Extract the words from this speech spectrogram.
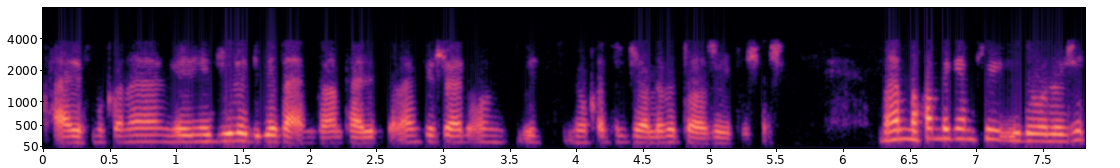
تعریف می‌کنم. یا یه جور دیگه تعریف می‌کنم تعریف کنم که شاید اون نکات جالب تازه توش باشه. من می‌خوام بگم که ایدئولوژی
